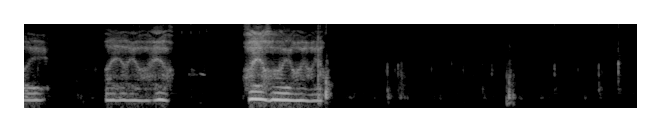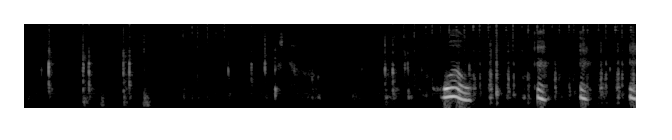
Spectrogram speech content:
I, I, I, uh. I, I, I, I, I. Whoa. Uh, uh, uh.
